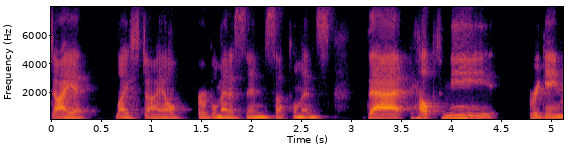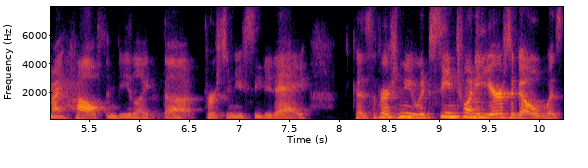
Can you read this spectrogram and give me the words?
diet, lifestyle, herbal medicine, supplements that helped me regain my health and be like the person you see today. Because the person you would seen 20 years ago was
